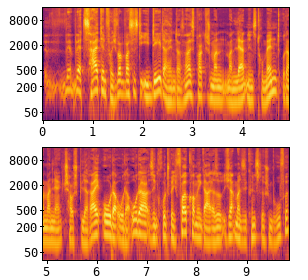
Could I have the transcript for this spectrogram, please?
wer, wer, zahlt denn für euch? Was ist die Idee dahinter? Das heißt praktisch, man, man lernt ein Instrument oder man lernt Schauspielerei oder, oder, oder, Synchronsprecher, vollkommen egal. Also ich sag mal diese künstlerischen Berufe.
